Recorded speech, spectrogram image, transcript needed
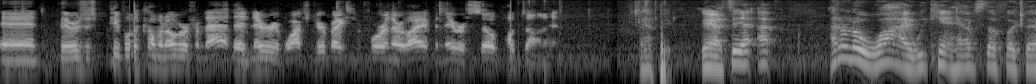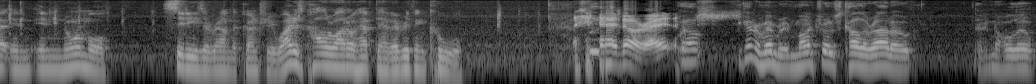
and there was just people coming over from that that had never watched dirt bikes before in their life, and they were so pumped on it. Epic. Yeah. See, I, I, I don't know why we can't have stuff like that in, in normal cities around the country. Why does Colorado have to have everything cool? I know, right? Well, you got to remember in Montrose, Colorado, there's a whole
